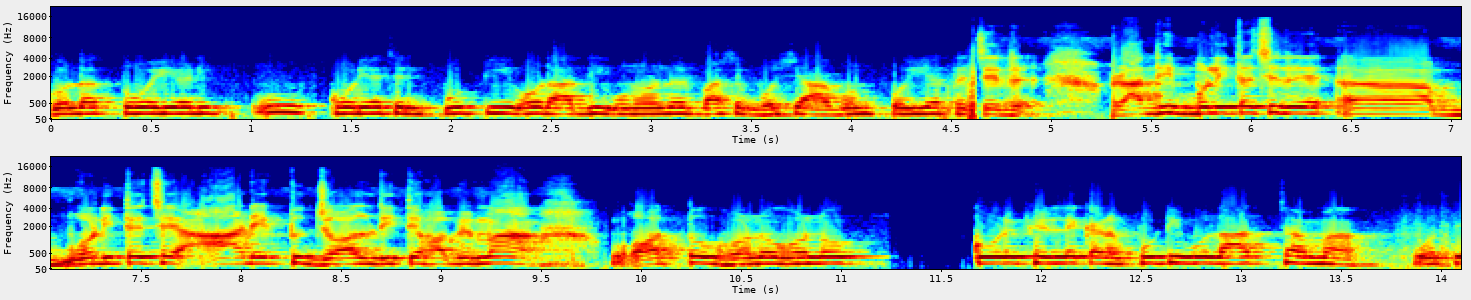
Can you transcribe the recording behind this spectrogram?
গোলা তৈয়ারি করিয়াছেন। পুটি ও রাধি উনুনের পাশে বসে আগুন পইয়াতেছে রাধীপ বলিতেছে বলিতেছে, আর একটু জল দিতে হবে মা। অত ঘন ঘন করে ফেললে কেন? পুটি বল আচ্ছা মা, ওতে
